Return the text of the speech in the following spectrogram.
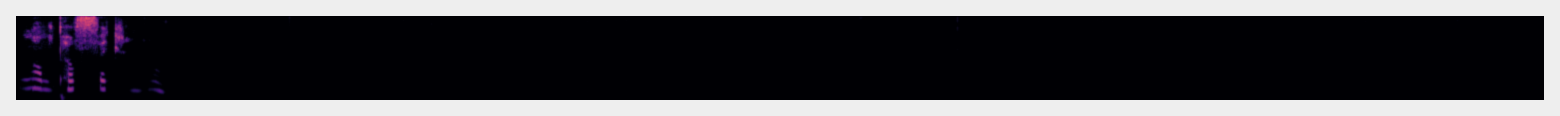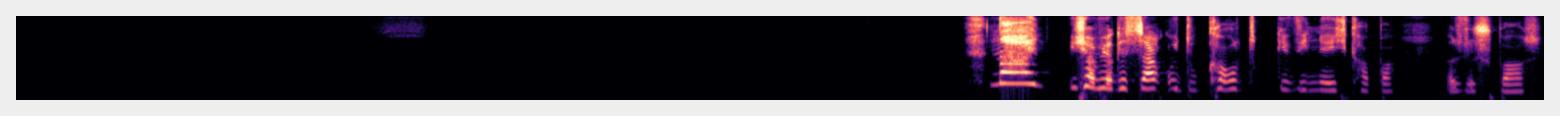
Immer am perfekten Ort. Nein! Ich habe ja gesagt, mit dem Colt gewinne ich Kappa. Also Spaß.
